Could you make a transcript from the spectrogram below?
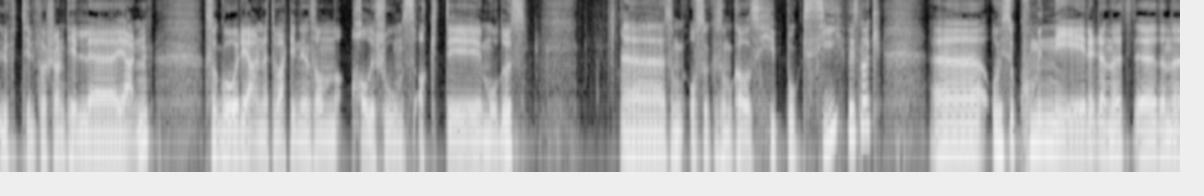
lufttilførselen til hjernen, så går hjernen etter hvert inn i en sånn hallusjonsaktig modus. Eh, som også som kalles hypoksi, visstnok. Eh, og hvis du kombinerer denne, eh, denne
